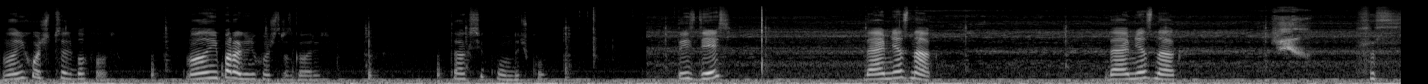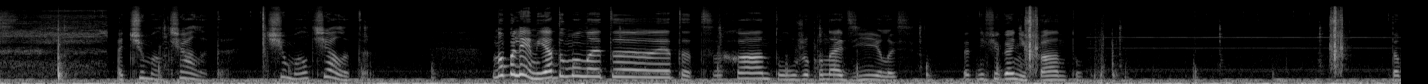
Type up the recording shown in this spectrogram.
Но она не хочет писать блокнот. Но она и по радио не хочет разговаривать. Так, секундочку. Ты здесь? Дай мне знак. Дай мне знак. А чё молчала-то? Чё молчала-то? Ну, блин, я думала, это этот, Ханту уже понадеялась. Это нифига не Ханту. Это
